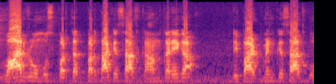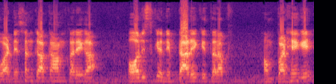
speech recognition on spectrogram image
वार रूम उस पर तत्परता के साथ काम करेगा डिपार्टमेंट के साथ कोऑर्डिनेशन का काम करेगा, और इसके निपटारे की तरफ़ हम बढ़ेंगे।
